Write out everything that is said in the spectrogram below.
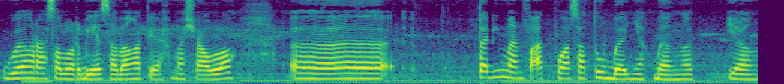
gue ngerasa luar biasa banget ya masya Allah. Uh, tadi manfaat puasa tuh banyak banget yang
